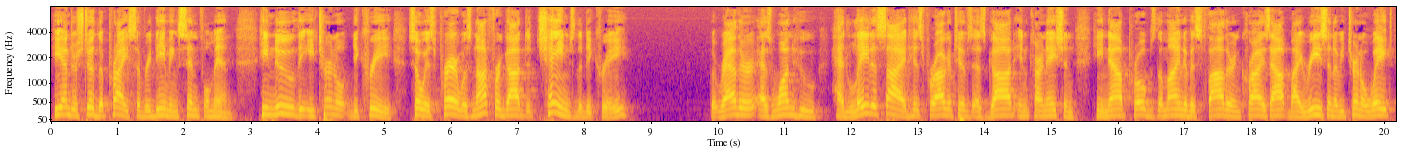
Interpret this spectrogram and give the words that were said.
He understood the price of redeeming sinful men. He knew the eternal decree. So his prayer was not for God to change the decree, but rather as one who had laid aside his prerogatives as God incarnation, he now probes the mind of his Father and cries out by reason of eternal weight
